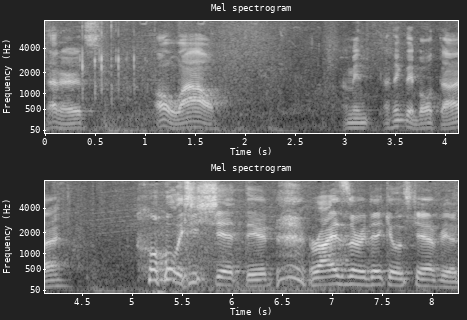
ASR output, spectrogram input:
That hurts. Oh, wow. I mean, I think they both die. Holy shit, dude. Ryze the ridiculous champion.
